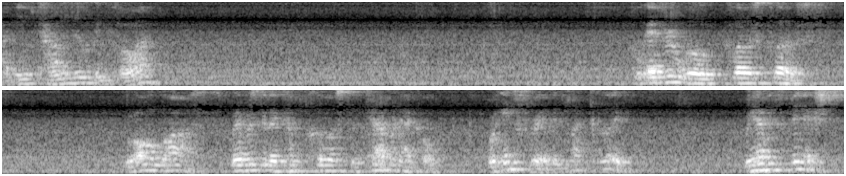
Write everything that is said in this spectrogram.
האם תעמדו לגבוה? Whoever will close close, we're all lost. Whoever's going to come close to the tabernacle, we're in for it. It's not good. We haven't finished.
